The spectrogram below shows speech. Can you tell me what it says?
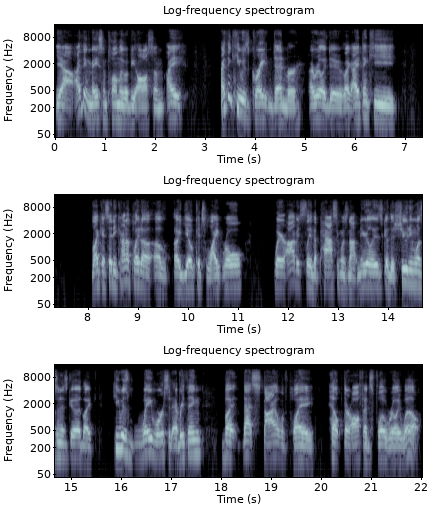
Yeah, I think Mason Plumlee would be awesome. I I think he was great in Denver. I really do. Like I think he like I said, he kind of played a, a, a Jokic light role where obviously the passing was not nearly as good, the shooting wasn't as good. Like he was way worse at everything, but that style of play helped their offense flow really well.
